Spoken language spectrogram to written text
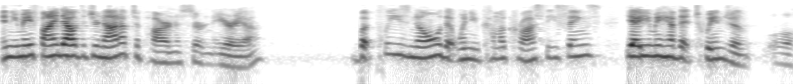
And you may find out that you're not up to par in a certain area. But please know that when you come across these things, yeah, you may have that twinge of, ugh.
